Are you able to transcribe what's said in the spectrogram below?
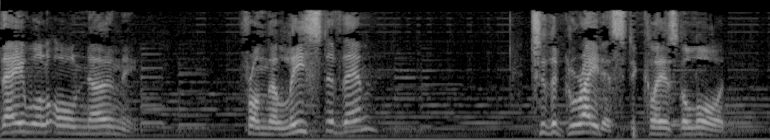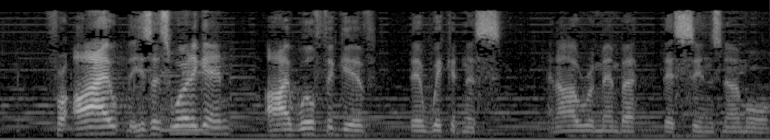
They will all know me. From the least of them to the greatest, declares the Lord. For I, here's this word again, I will forgive their wickedness and I'll remember their sins no more.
